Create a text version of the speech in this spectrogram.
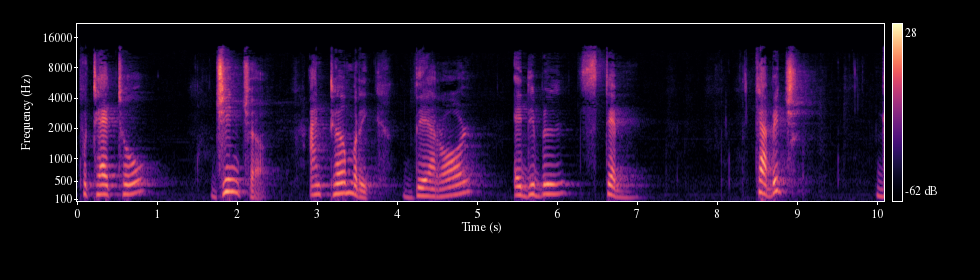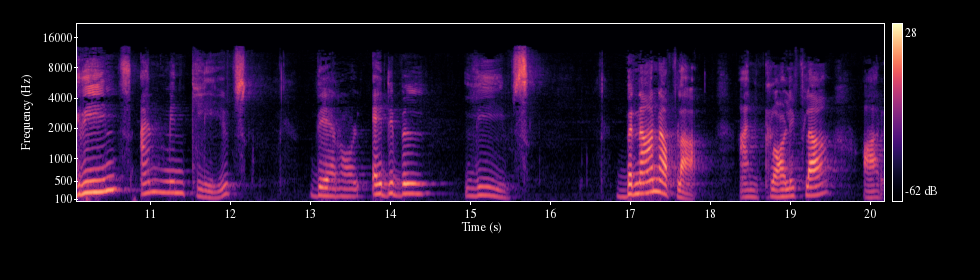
potato, ginger, and turmeric. They are all edible stem. Cabbage, greens, and mint leaves. They are all edible leaves. Banana flower and cauliflower are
